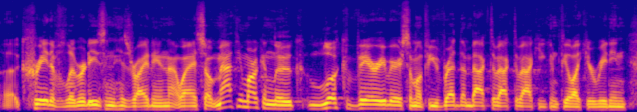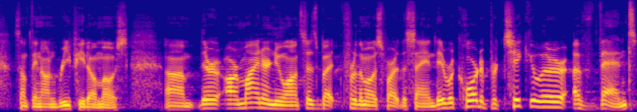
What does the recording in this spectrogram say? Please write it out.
uh, creative liberties in his writing in that way. So Matthew, Mark, and Luke look very, very similar. If you've read them back to back to back, you can feel like you're reading something on repeat almost. Um, there are minor nuances, but for the most part, the same. They record a particular event.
